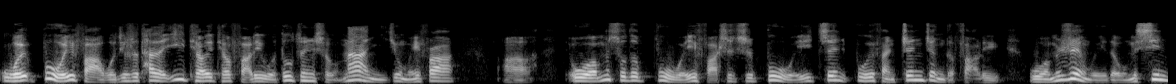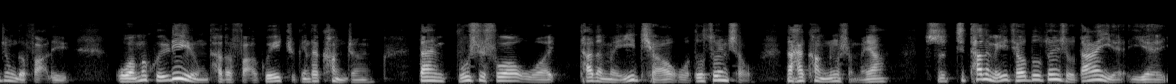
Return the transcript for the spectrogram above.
违不违法，我就是他的一条一条法律我都遵守，那你就没法啊。我们说的不违法，是指不违真不违反真正的法律。我们认为的，我们心中的法律，我们会利用他的法规去跟他抗争，但不是说我他的每一条我都遵守，那还抗争什么呀？是他的每一条都遵守，当然也也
